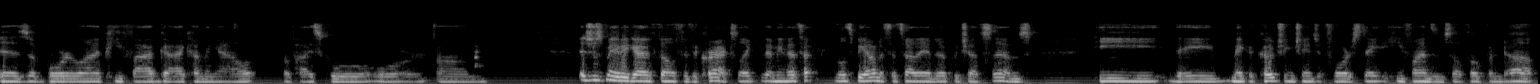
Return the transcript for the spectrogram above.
is a borderline P5 guy coming out of high school or um, it's just maybe a guy who fell through the cracks. Like I mean, that's how, let's be honest, that's how they ended up with Jeff Sims. He they make a coaching change at Florida State. He finds himself opened up.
